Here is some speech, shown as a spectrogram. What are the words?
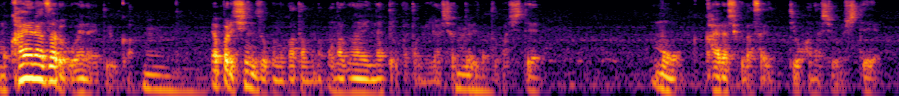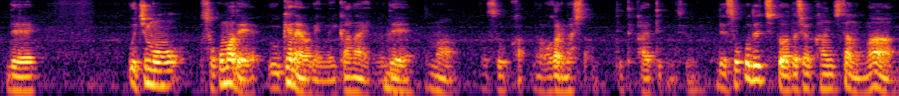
もう帰らざるを得ないというかうん。やっぱり親族の方もお亡くなりになってる方もいらっしゃったりだとかして、もう帰らせてくださいっていうお話をしてでうちもそこまで受けないわけにもいかないので、まあそうか分かりましたって言って帰ってくるんですよね。でそこでちょっと私が感じたのが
